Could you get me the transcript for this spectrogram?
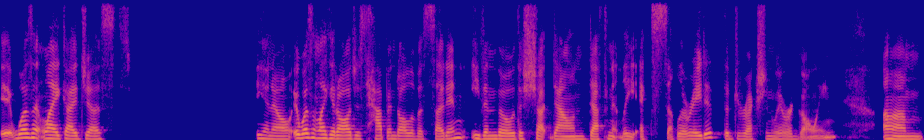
it wasn't like i just you know, it wasn't like it all just happened all of a sudden, even though the shutdown definitely accelerated the direction we were going. Um,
